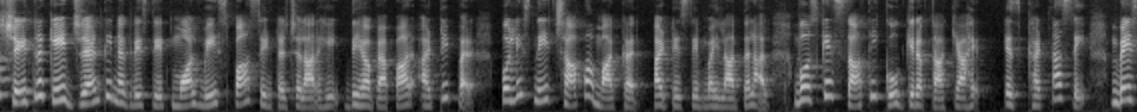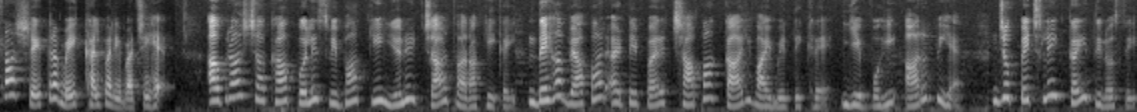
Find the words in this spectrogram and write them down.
क्षेत्र के जयंती नगरी स्थित मॉल में स्पा सेंटर चला रहे देह व्यापार अड्डे पर पुलिस ने छापा मारकर अड्डे से महिला दलाल व उसके साथी को गिरफ़्तार किया है। इस घटना से बेसा क्षेत्र में खलबली मची है। अपराध शाखा पुलिस विभाग की यूनिट चार द्वारा की गई। देह व्यापार अड्डे पर छापा कार्रवाई में दिख रहे ये वही आरोपी है जो पिछले कई दिनों से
